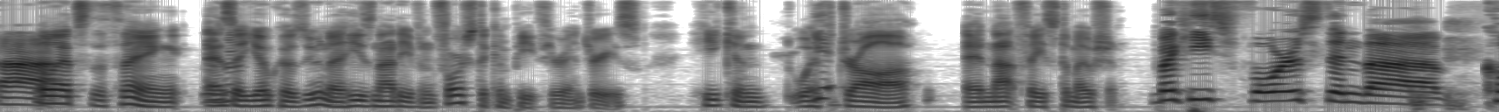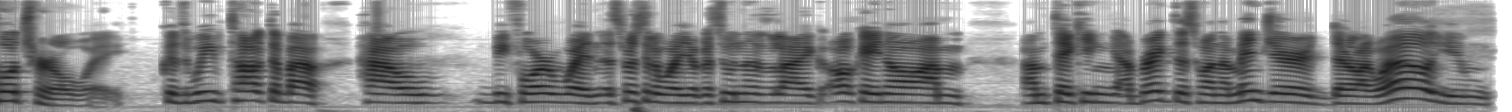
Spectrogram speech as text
Uh, well, that's the thing. As a Mm-hmm. Yokozuna, he's not even forced to compete through injuries. he can withdraw yeah. and not face demotion. But he's forced in the cultural way because we've talked about how before when, especially when Yokozuna's like, okay, no, I'm I'm taking a break this one, I'm injured. They're like, well, you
